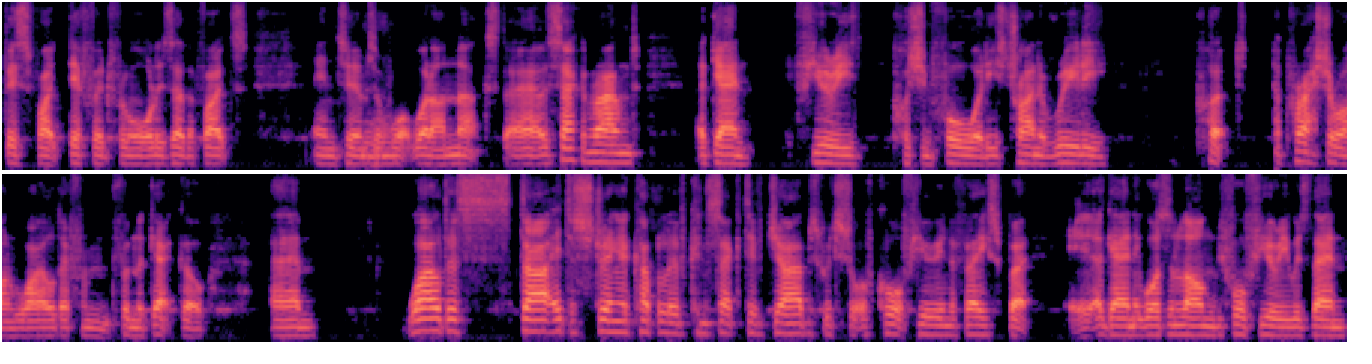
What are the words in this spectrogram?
this fight differed from all his other fights in terms of Mhm. what went on next. Uh, the second round, again, Fury's pushing forward. He's trying to really put the pressure on Wilder from from the get go. Um, Wilder started to string a couple of consecutive jabs, which sort of caught Fury in the face. But it, again, it wasn't long before Fury was then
